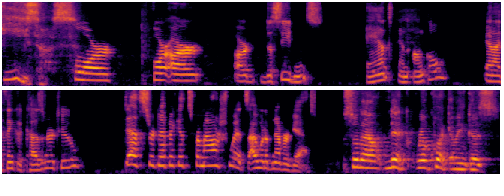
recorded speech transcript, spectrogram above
Jesus. for for our our decedents, aunt and uncle, and I think a cousin or two. Death certificates from Auschwitz. I would have never guessed. So now, Nick, real quick. I mean, because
